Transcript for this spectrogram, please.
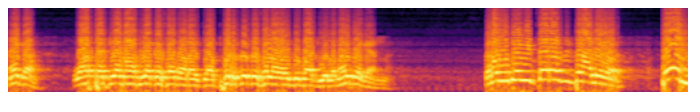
नाही का? वाप्यातल्या बादल्या कशा भरायच्या? फडकं कसं लावायचं बादलीला? माहिती आहे का यांना? तर उद्या विचारा तिथं आल्यावर. पण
